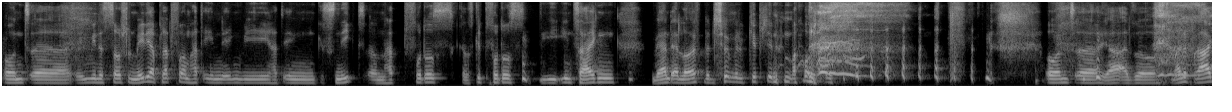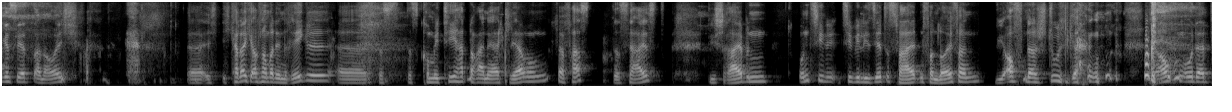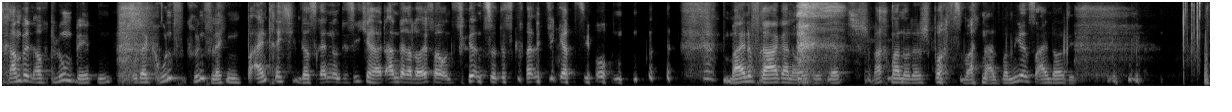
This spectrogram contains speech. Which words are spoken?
Und äh, irgendwie eine Social Media Plattform hat ihn irgendwie, hat ihn gesneakt und hat Fotos, also es gibt Fotos, die ihn zeigen, während er läuft mit schönem Kippchen im Maul. und äh, ja, also meine Frage ist jetzt an euch. Äh, ich, ich kann euch auch nochmal den Regel, äh, das, das Komitee hat noch eine Erklärung verfasst. Das heißt, die schreiben unzivilisiertes Verhalten von Läufern wie offener Stuhlgang, Rauchen oder Trampeln auf Blumenbeeten oder Grün, Grünflächen beeinträchtigen das Rennen und die Sicherheit anderer Läufer und führen zur Disqualifikation. Meine Frage an euch ist jetzt Schwachmann oder Sportsmann? Also bei mir ist es eindeutig.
